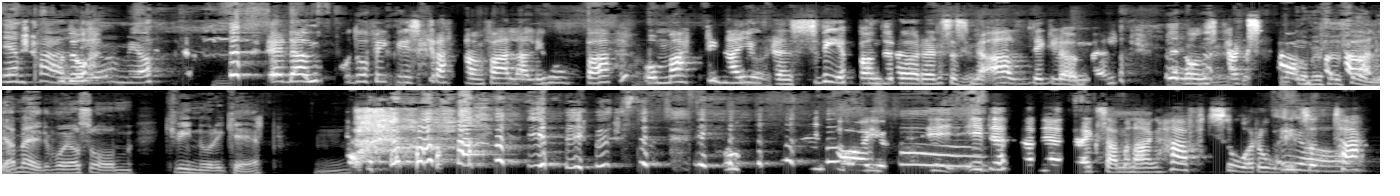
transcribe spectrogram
en pallium, ja. och då fick vi skrattanfall allihopa och Martin han gjorde en svepande rörelse som jag aldrig glömmer. Med någon slags Du kommer förfölja mig, det var jag sa om kvinnor i cap. Mm. vi har ju i, i detta nätverkssammanhang haft så roligt, ja. så tack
